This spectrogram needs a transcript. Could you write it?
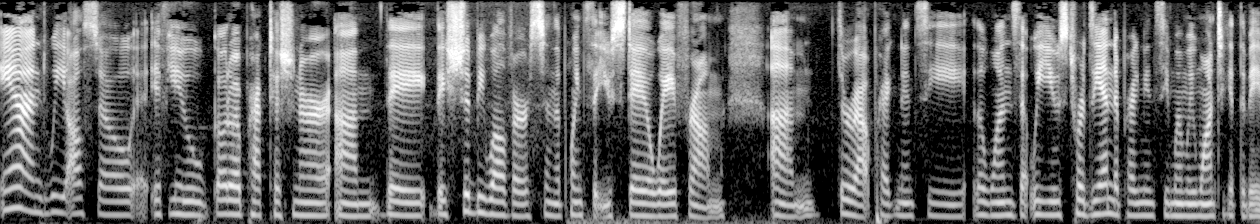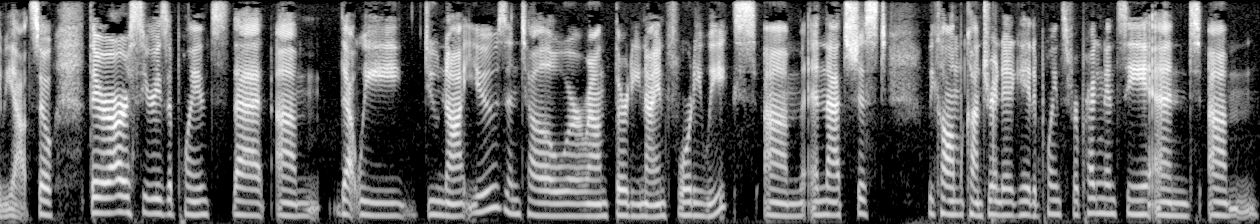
and we also, if you go to a practitioner, um, they they should be well versed in the points that you stay away from. Um, throughout pregnancy, the ones that we use towards the end of pregnancy when we want to get the baby out. So there are a series of points that um, that we do not use until we're around 39, 40 weeks, um, and that's just we call them contraindicated points for pregnancy, and um,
